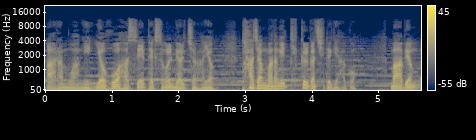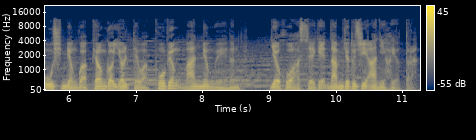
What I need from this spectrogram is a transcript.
아람 왕이 여호아하스의 백성을 멸절하여 타작마당에 티끌같이 되게 하고 마병 50명과 병거 10대와 보병 만명 외에는 여호아하스에게 남겨두지 아니하였더라.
